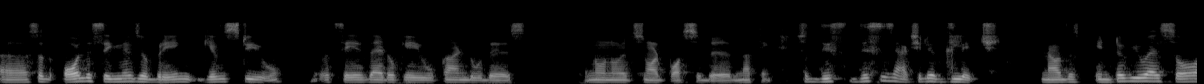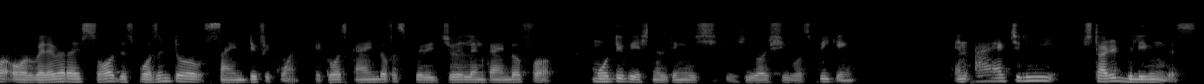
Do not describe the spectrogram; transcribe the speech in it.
uh, so the, all the signals your brain gives to you it says that okay you can't do this no no it's not possible nothing. So this this is actually a glitch. Now this interview i saw or wherever i saw this wasn't a scientific one. It was kind of a spiritual and kind of a motivational thing which he or she was speaking. And i actually started believing this.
